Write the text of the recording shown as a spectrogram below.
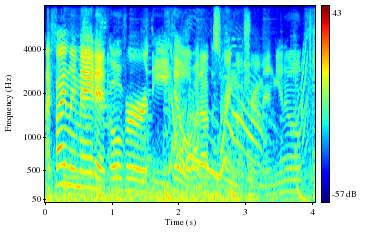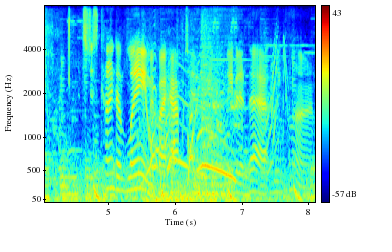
I finally made it over the hill without the spring mushroom, and, you know, it's just kind of lame if I have to leave it at that. I mean, come on.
